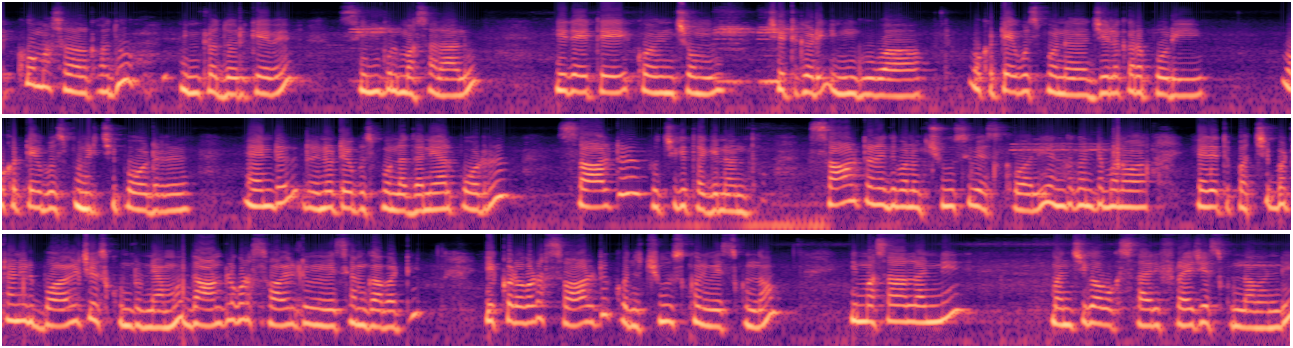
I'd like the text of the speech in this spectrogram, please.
ఎక్కువ మసాలాలు కాదు ఇంట్లో దొరికేవే సింపుల్ మసాలాలు. ఇదైతే కొంచెం చిటికడి ఇంగువ ఒక టేబుల్ స్పూన్ జీలకర్ర పొడి ఒక టేబుల్ స్పూన్ మిర్చి పౌడర్ అండ్ రెండు టేబుల్ స్పూన్ల ధనియాల పౌడర్. సాల్ట్ రుచికి తగినంత. సాల్ట్ అనేది మనం చూసి వేసుకోవాలి. ఎందుకంటే మనం ఏదైతే పచ్చి బఠానీలు బాయిల్ చేసుకుంటున్నామో దాంట్లో కూడా సాల్ట్ వేసాం కాబట్టి ఇక్కడ కూడా సాల్ట్ కొంచెం చూసుకొని వేసుకుందాం. ఈ మసాలాలన్నీ మంచిగా ఒకసారి ఫ్రై చేసుకుందామండి.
